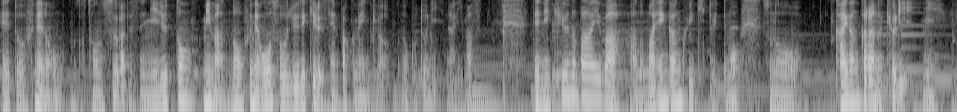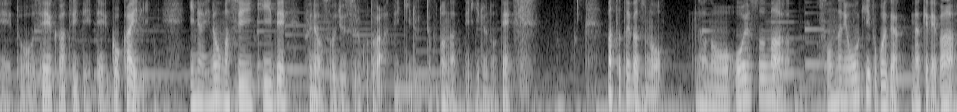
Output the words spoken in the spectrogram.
えー、と船のトン数がですね20トン未満の船を操縦できる船舶免許のことになります。で2級の場合はあの、まあ、沿岸区域といってもその海岸からの距離に、えー、と制約がついていて5海里以内の、まあ、水域で船を操縦することができるってことになっているので、まあ、例えばそのあのおおよそまあそんなに大きいところではなければ、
